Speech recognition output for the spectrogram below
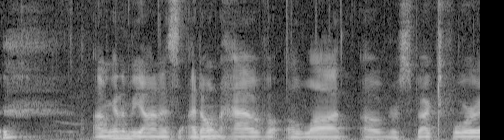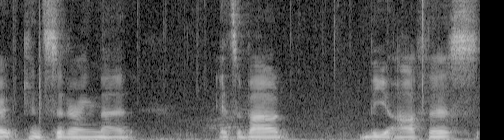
I'm going to be honest, I don't have a lot of respect for it considering that it's about the office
